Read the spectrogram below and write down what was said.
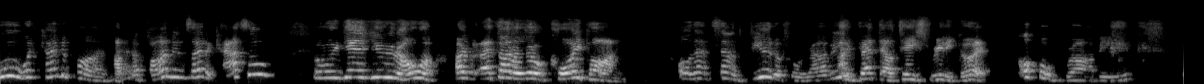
Ooh, what kind of pond? Uh, A pond inside a castle? Oh, yeah, you know, I, I thought a little koi pond. Oh, that sounds beautiful, Robbie. I bet they'll taste really good. Oh, Robbie.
